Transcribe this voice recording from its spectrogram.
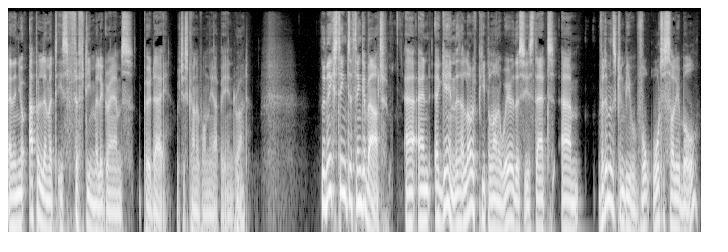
And then your upper limit is 50 milligrams per day, which is kind of on the upper end, right? The next thing to think about, uh, and again, a lot of people aren't aware of this, is that um, vitamins can be water soluble,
